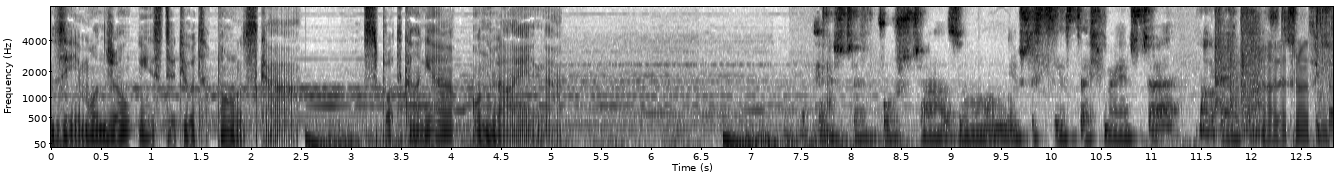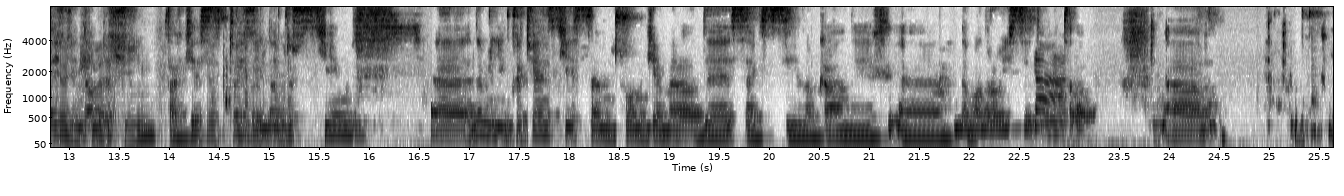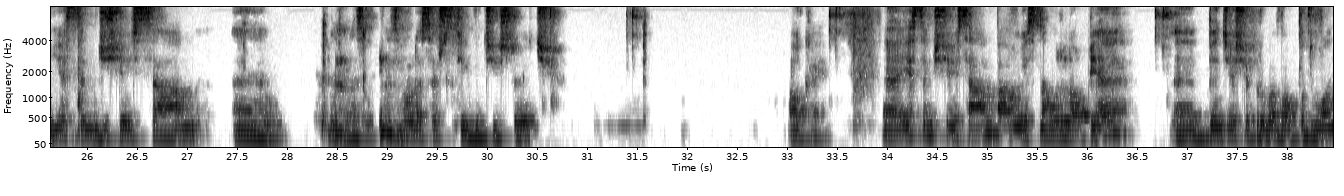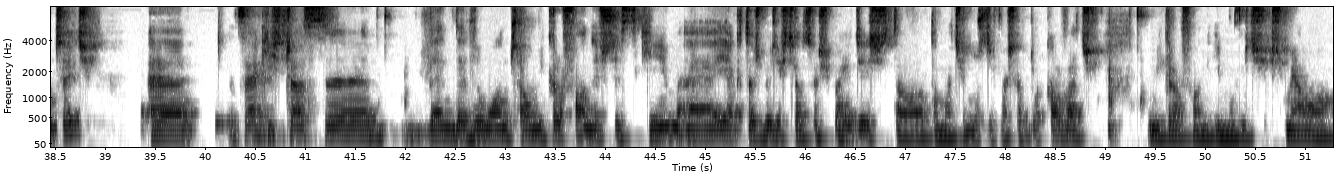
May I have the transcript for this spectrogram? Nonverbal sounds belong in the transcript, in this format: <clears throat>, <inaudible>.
The Monroe Institute Polska. Spotkania online. Jeszcze wpuszcza Zoom. Nie wszyscy jesteśmy jeszcze. Okej. Ale transmisja Cześć, już dobry. leci. Tak jest. Jak Cześć, dzień dobry wszystkim. E, Dominik Kocięcki, jestem członkiem Rady Sekcji Lokalnych e, The Monroe Institute. E, Jestem dzisiaj sam. Pozwolę sobie wszystkich wyciszyć. Okej. E, Jestem dzisiaj sam. Paweł jest na urlopie. E, Będzie się próbował podłączyć. E, Za jakiś czas będę wyłączał mikrofony wszystkim. Jak ktoś będzie chciał coś powiedzieć, to, to macie możliwość odblokować mikrofon i mówić śmiało.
